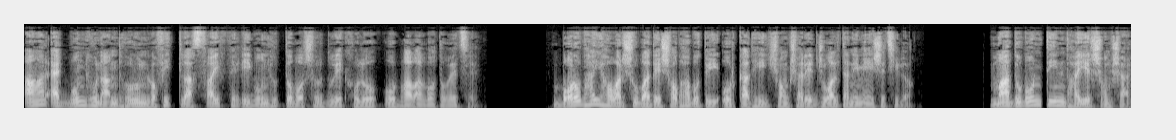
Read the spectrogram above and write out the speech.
আর এক বন্ধু নাম ধরুন রফিক ক্লাস ফাইভ থেকেই বন্ধুত্ব বছর দুয়েক হল, ওর বাবা গত হয়েছে। বড় ভাই হওয়ার সুবাদে স্বভাবতেই ওর কাঁধেই সংসারের জোয়ালটা নেমে এসেছিল। মা দুবোন তিন ভাইয়ের সংসার।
